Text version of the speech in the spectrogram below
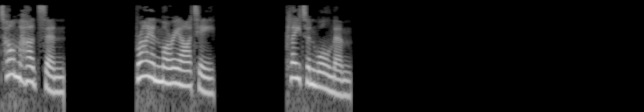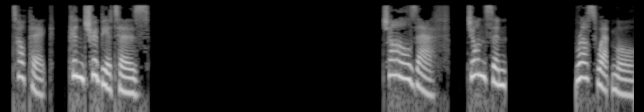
Tom Hudson. Brian Moriarty. Clayton Walnum. Topic. Contributors. Charles F. Johnson. Russ Wetmore.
